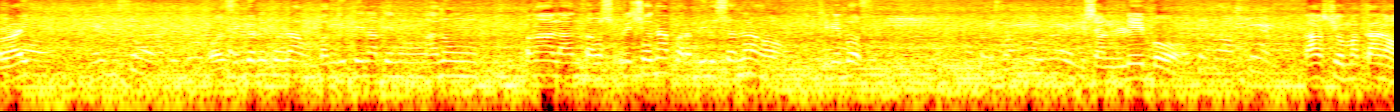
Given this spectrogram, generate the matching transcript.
Alright? Edison. O, sige ganito lang. Banggitin natin ng anong pangalan, tapos presyo na para bilisan na lang, oh. Sige, boss. Ito, isang libo. Isang libo. Ito, Casio. Casio, magkano?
